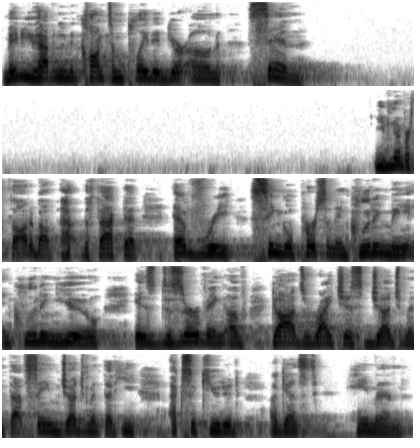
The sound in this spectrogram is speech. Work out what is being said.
Maybe you haven't even contemplated your own sin. You've never thought about the fact that every single person, including me, including you, is deserving of God's righteous judgment, that same judgment that he executed against Haman.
